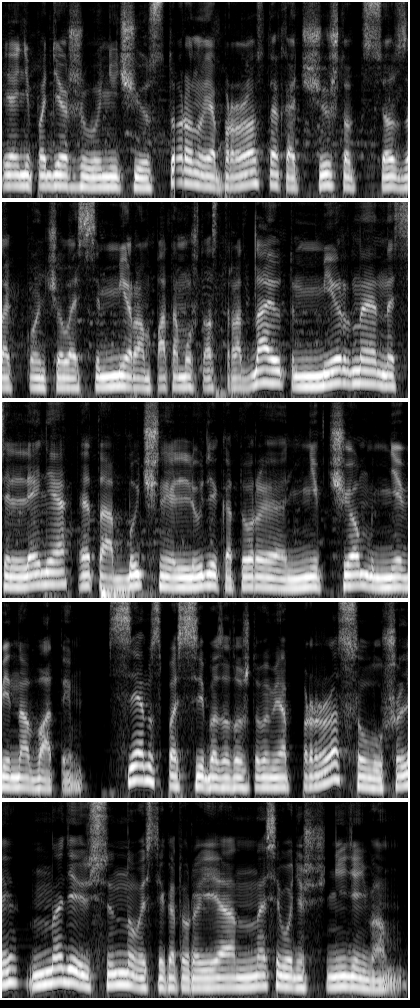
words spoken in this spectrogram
я не поддерживаю ничью сторону, я просто хочу, чтобы все закончилось миром, потому что страдают мирное население, это обычные люди, которые ни в чем не виноваты. Всем спасибо за то, что вы меня прослушали. Надеюсь, новости, которые я на сегодняшний день вам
